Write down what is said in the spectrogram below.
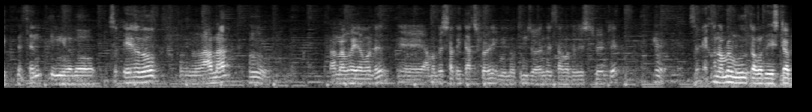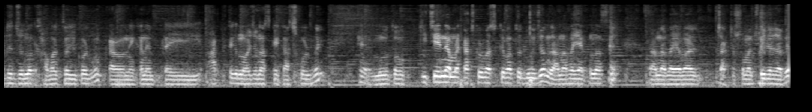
দেখতেছেন তিনি হলো, so এ হলো রানা। হুম, রানা ভাই আমাদের আমাদের সাথে কাজ করে। ইনি নতুন জয়েন হয়েছে আমাদের রেস্টুরেন্টে হ্যাঁ so এখন আমরা মূলত আমাদের স্টাফদের জন্য খাবার তৈরি করব। কারণ এখানে প্রায় আট থেকে নয় জন আজকে কাজ করবে। হ্যাঁ মূলত কিচেনে আমরা কাজ করব আজকে মাত্র দুইজন। রানা ভাই এখন আছে। রানা ভাই আবার চারটার সময় চলে যাবে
